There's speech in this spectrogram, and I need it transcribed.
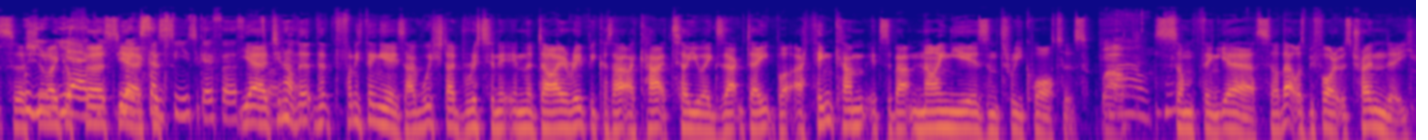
So well, should you, I go yeah, first? It yeah, makes sense for you to go first. Yeah, do you know the, the funny thing is, I wished I'd written it in the diary because I, I can't tell you exact date, but I think I'm. It's about nine years and three quarters. Wow, wow. something. Yeah, so that was before it was trendy.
